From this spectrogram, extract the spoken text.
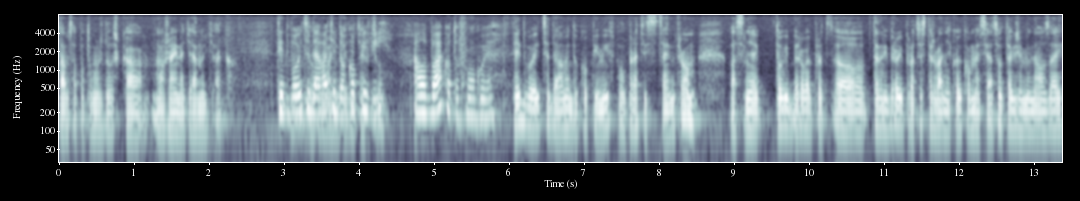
tam sa potom už dĺžka môže aj natiahnuť, ak Tie dvojice dávate dokopy vy? Alebo ako to funguje? Tie dvojice dávame dokopy my v spolupráci s centrom. Vlastne to výberové, ten výberový proces trvá niekoľko mesiacov, takže my naozaj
